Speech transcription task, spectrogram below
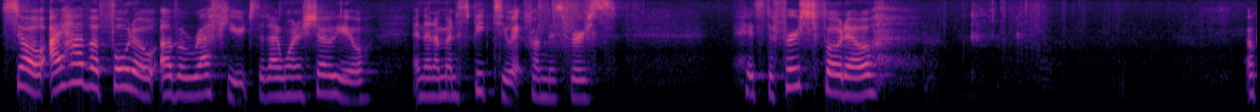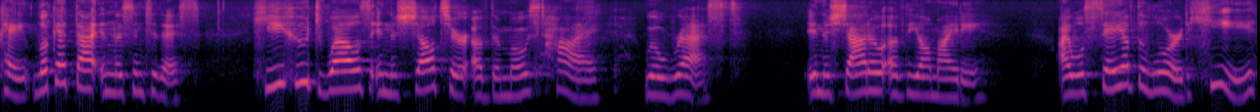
so I have a photo of a refuge that I want to show you, and then I'm going to speak to it from this verse. It's the first photo. Okay, look at that and listen to this. He who dwells in the shelter of the Most High will rest in the shadow of the Almighty. I will say of the Lord, He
